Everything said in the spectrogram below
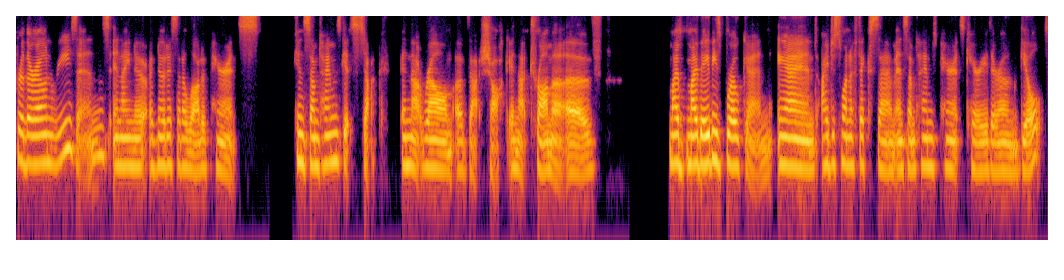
for their own reasons. And i know i've noticed that a lot of parents can sometimes get stuck in that realm of that shock and that trauma of my my baby's broken and I just want to fix them. And sometimes parents carry their own guilt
